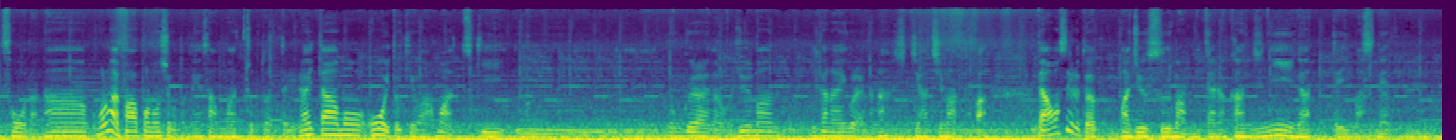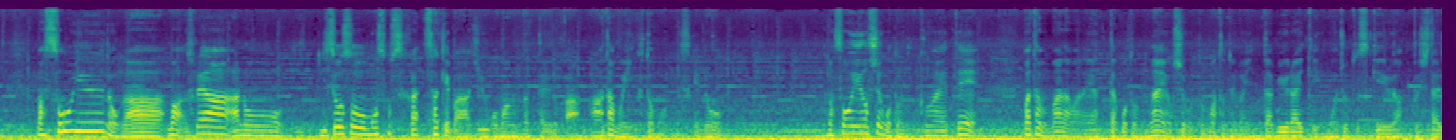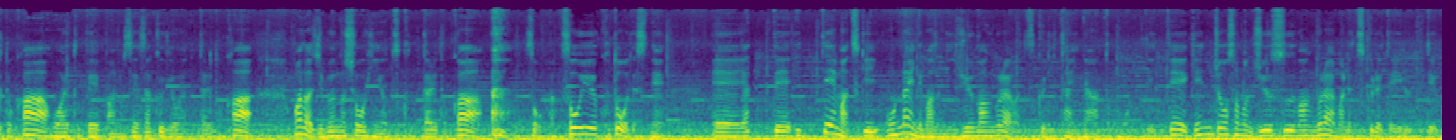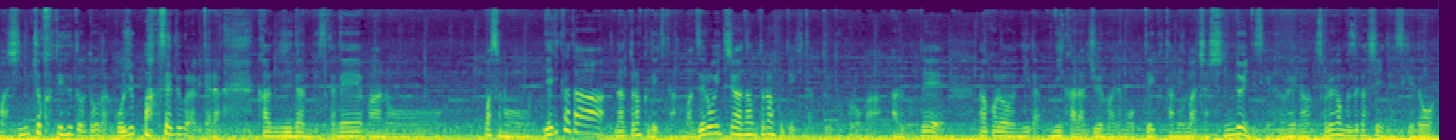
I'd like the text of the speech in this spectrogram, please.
そうだな。この前パワポのお仕事ね3万ちょっとだったりライターも多い時はまあ月どんぐらいだろう。10万いかないぐらいかな。78万とか。で合わせるとまあ十数万みたいな感じになっていますね、まあ、そういうのがまあそれはあのリソースをもう少し割けば15万だったりとかまあ多分いくと思うんですけど、まあ、そういうお仕事に加えてまあ、多分まだまだやったことのないお仕事、まあ、例えばインタビューライティングもうちょっとスケールアップしたりとかホワイトペーパーの制作業をやったりとかまだ自分の商品を作ったりとか そうかそういうことをですね、えー、やっていって、まあ、月オンラインでまず20万ぐらいは作りたいなと思っていて現状その十数万ぐらいまで作れているっていう、まあ、進捗でいうとどうなの？50%ぐらいみたいな感じなんですかね、まあ、あのまあ、そのやり方なんとなくできた、まあ、01はなんとなくできたっていうところがあるので、まあ、これを 2, だ2から10まで持っていくために、まあ、じゃしんどいんですけどそれがそれが難しいんですけど、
